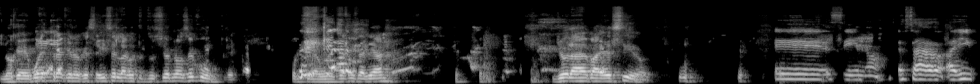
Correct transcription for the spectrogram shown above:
Lo que demuestra que lo que se dice en la Constitución no se cumple, porque la voluntad italiana, yo la he padecido. Eh, sí, no, o sea, ahí,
